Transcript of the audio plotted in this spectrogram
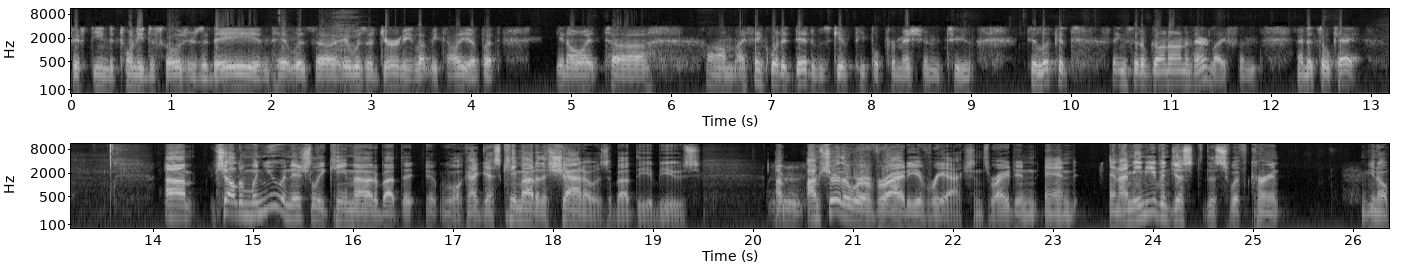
15 to 20 disclosures a day and it was uh, it was a journey let me tell you but you know it uh, um, I think what it did was give people permission to to look at things that have gone on in their life and and it's okay Um, Sheldon, when you initially came out about the, well, I guess came out of the shadows about the abuse, I'm, I'm sure there were a variety of reactions, right? And and and I mean, even just the Swift Current, you know,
